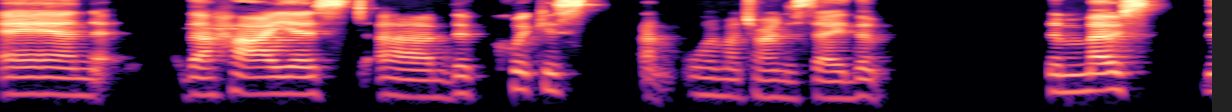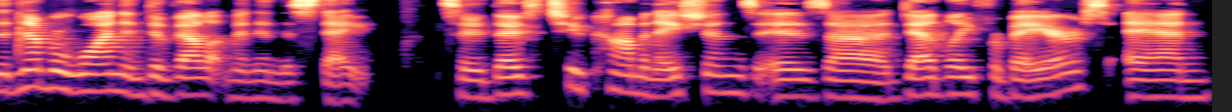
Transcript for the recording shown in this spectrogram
And the highest, um, the quickest. Um, what am I trying to say? The the most, the number one in development in the state. So those two combinations is uh, deadly for bears. And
